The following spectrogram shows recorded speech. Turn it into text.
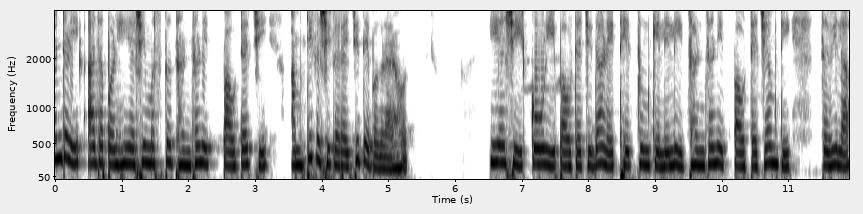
मंडळी आज आपण ही अशी मस्त झणझणीत पावट्याची आमटी कशी करायची ते बघणार आहोत. ही अशी कोळी पावट्याची दाणे ठेचून केलेली झणझणीत पावट्याची आमटी चवीला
